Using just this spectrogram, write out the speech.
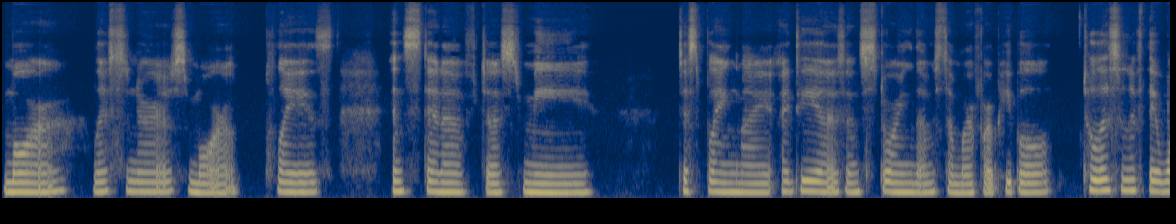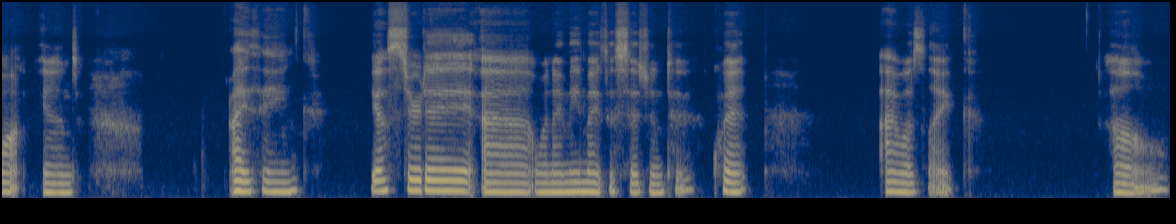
more listeners, more plays, instead of just me displaying my ideas and storing them somewhere for people to listen if they want. And I think yesterday, uh, when I made my decision to quit, I was like, oh,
